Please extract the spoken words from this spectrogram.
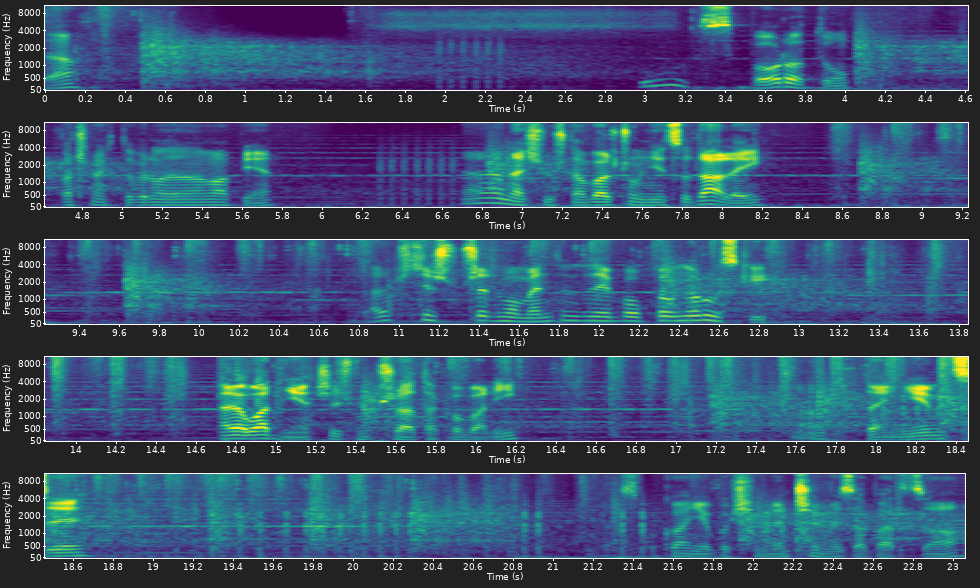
Ta? Uuu, sporo tu. Patrzmy jak to wygląda na mapie. A, nasi już tam walczą nieco dalej. Ale przecież przed momentem tutaj było pełno ruskich. Ale ładnie, żeśmy przeatakowali. Tutaj Niemcy. Spokojnie, bo się męczymy za bardzo.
